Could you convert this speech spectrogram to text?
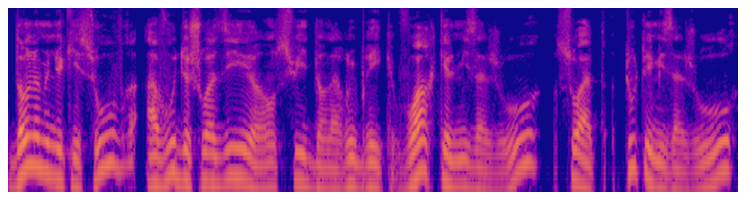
Dans le menu qui s'ouvre, à vous de choisir ensuite dans la rubrique Voir quelle mise à jour, soit toutes les mises à jour,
